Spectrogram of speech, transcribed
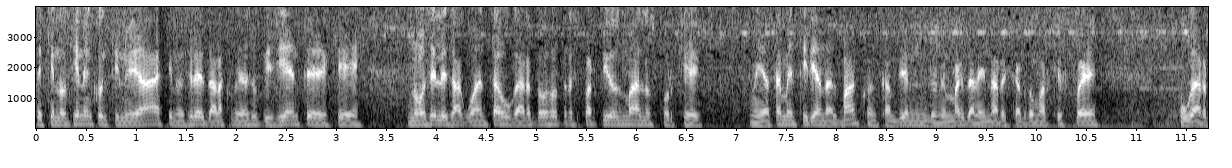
de que no tienen continuidad, de que no se les da la comunidad suficiente, de que no se les aguanta jugar dos o tres partidos malos porque inmediatamente irían al banco. En cambio, en Unión Magdalena, Ricardo Márquez puede jugar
